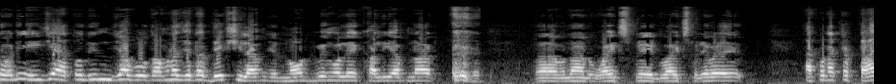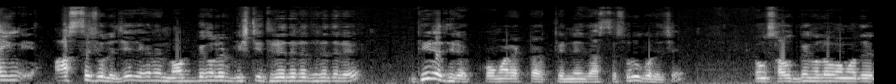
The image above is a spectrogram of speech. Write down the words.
পারি, এই যে এতদিন যাবত আমরা যেটা দেখছিলাম যে নর্থ বেঙ্গলে খালি আপনার আপনার হোয়াইট স্প্রেড হোয়াইট স্প্রেড এবারে এখন একটা টাইম আসতে চলেছে যেখানে নর্থ বেঙ্গলের বৃষ্টি ধীরে ধীরে ধীরে ধীরে ধীরে ধীরে কমার একটা টেন্ডেন্স আসতে শুরু করেছে। এবং সাউথ বেঙ্গলেও আমাদের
